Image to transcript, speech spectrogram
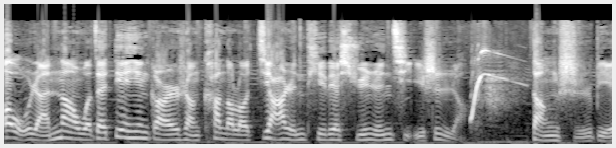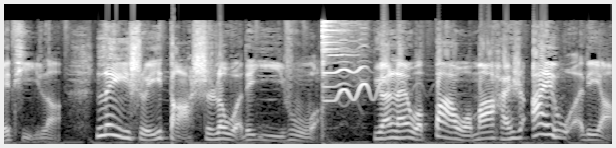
偶然呐，我在电线杆上看到了家人贴的寻人启事啊，当时别提了，泪水打湿了我的衣服啊。原来我爸我妈还是爱我的呀。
